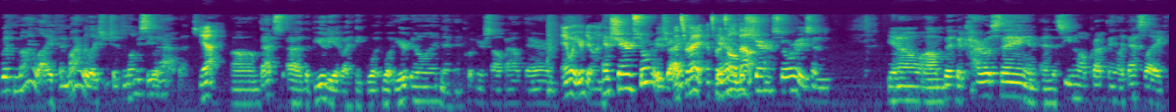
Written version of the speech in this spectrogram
with my life and my relationships and let me see what happens. Yeah. Um, that's uh, the beauty of I think what, what you're doing and, and putting yourself out there and, And what you're doing. and sharing stories, right? That's right. That's what you it's know, all about. sharing stories and you know um, the the Kairos thing and, and the Seton Hall prep thing like that's like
